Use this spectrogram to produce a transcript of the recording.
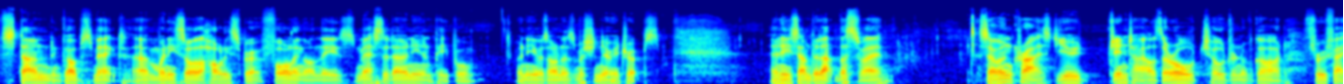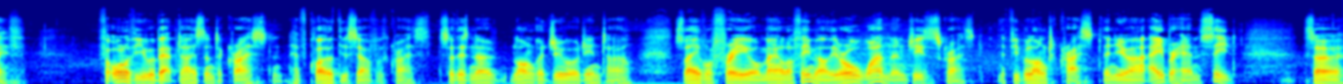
stunned and gobsmacked um, when he saw the Holy Spirit falling on these Macedonian people when he was on his missionary trips. And he summed it up this way So, in Christ, you Gentiles are all children of God through faith. For all of you were baptized into Christ and have clothed yourself with Christ. So there's no longer Jew or Gentile, slave or free, or male or female. You're all one in Jesus Christ. If you belong to Christ, then you are Abraham's seed. So,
